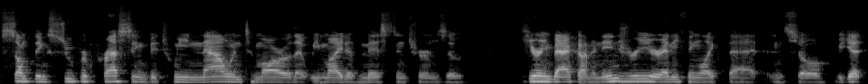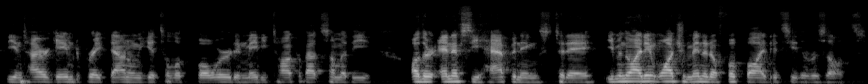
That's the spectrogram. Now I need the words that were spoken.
something super pressing between now and tomorrow that we might have missed in terms of hearing back on an injury or anything like that. And so we get the entire game to break down and we get to look forward and maybe talk about some of the other NFC happenings today. Even though I didn't watch a minute of football, I did see the results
